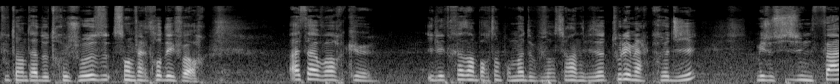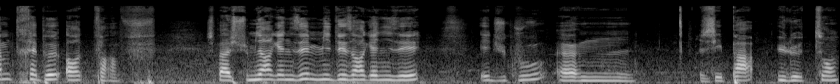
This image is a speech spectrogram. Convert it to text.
tout un tas d'autres choses sans faire trop d'efforts. À savoir que il est très important pour moi de vous sortir un épisode tous les mercredis, mais je suis une femme très peu, enfin, je sais pas, je suis mi-organisée, mi-désorganisée. Et du coup, euh, j'ai pas eu le temps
